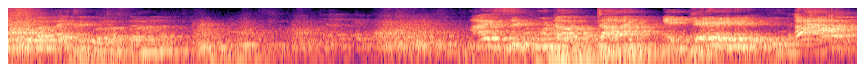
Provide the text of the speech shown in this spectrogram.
isaac Isaac would have done? Isaac would have died again. Ah!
